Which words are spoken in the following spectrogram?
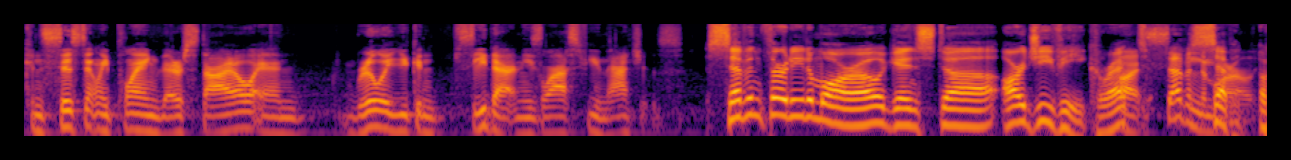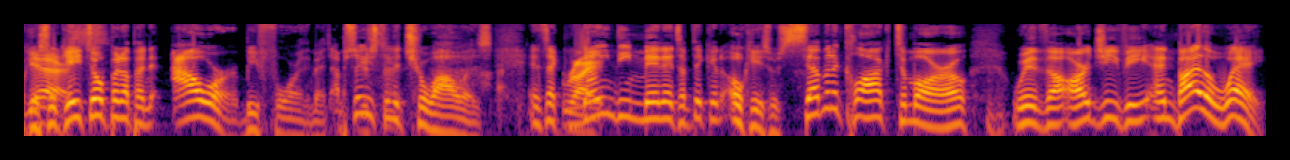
consistently playing their style, and really you can see that in these last few matches. 7.30 tomorrow against uh, RGV, correct? Uh, 7 tomorrow. 7. Okay, yes. so gates open up an hour before the match. I'm so used to the Chihuahuas. And it's like right. 90 minutes. I'm thinking, okay, so 7 o'clock tomorrow with uh, RGV. And by the way,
